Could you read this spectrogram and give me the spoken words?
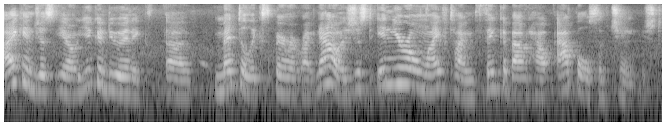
I can just, you know, you can do a ex- uh, mental experiment right now. Is just in your own lifetime, think about how apples have changed.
